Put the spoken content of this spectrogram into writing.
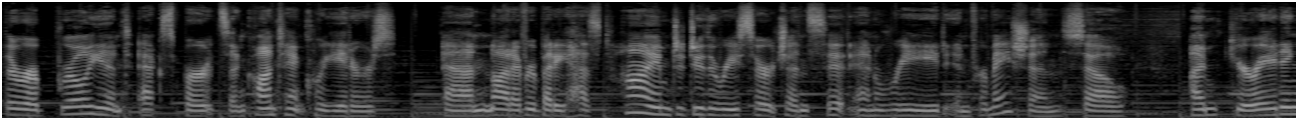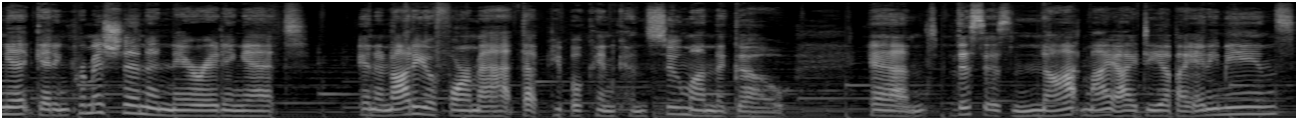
There are brilliant experts and content creators, and not everybody has time to do the research and sit and read information. So I'm curating it, getting permission, and narrating it in an audio format that people can consume on the go. And this is not my idea by any means.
